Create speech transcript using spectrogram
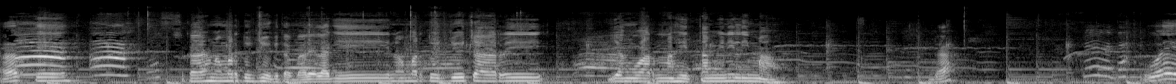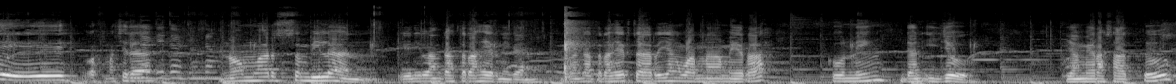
Oke. Sekarang nomor 7 kita balik lagi Nomor 7 cari yang warna hitam ini 5 Udah? Udah. Wah masih ada. Nomor 9 Ini langkah terakhir nih kan Langkah terakhir cari yang warna merah Kuning dan hijau Yang merah satu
